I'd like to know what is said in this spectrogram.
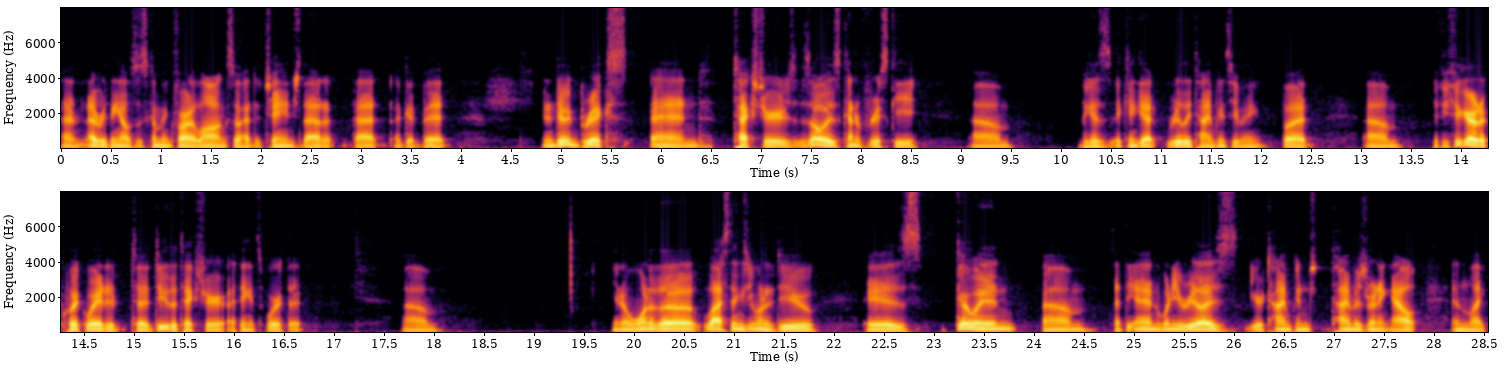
and everything else is coming far along, so I had to change that that a good bit. You know, doing bricks and textures is always kind of risky um, because it can get really time consuming. But um, if you figure out a quick way to, to do the texture, I think it's worth it. Um, you know, one of the last things you want to do is go in um, at the end when you realize your time time is running out and like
